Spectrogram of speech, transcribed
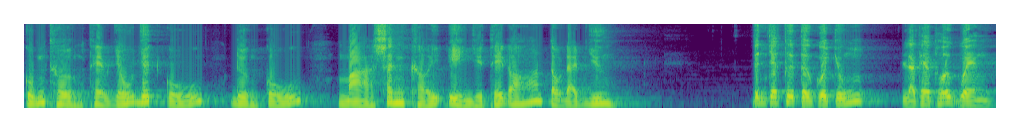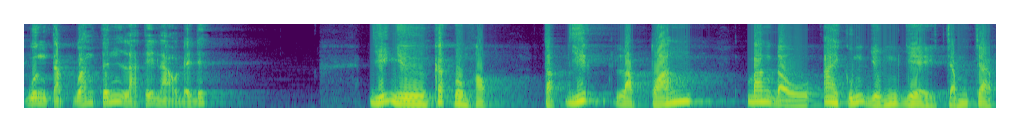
cũng thường theo dấu vết cũ, đường cũ mà sanh khởi y như thế đó Tàu Đại Dương. Tính chất thứ tư của chúng là theo thói quen quân tập quán tính là thế nào Đại Đức? Ví như các môn học, tập viết, làm toán, ban đầu ai cũng dụng về chậm chạp.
